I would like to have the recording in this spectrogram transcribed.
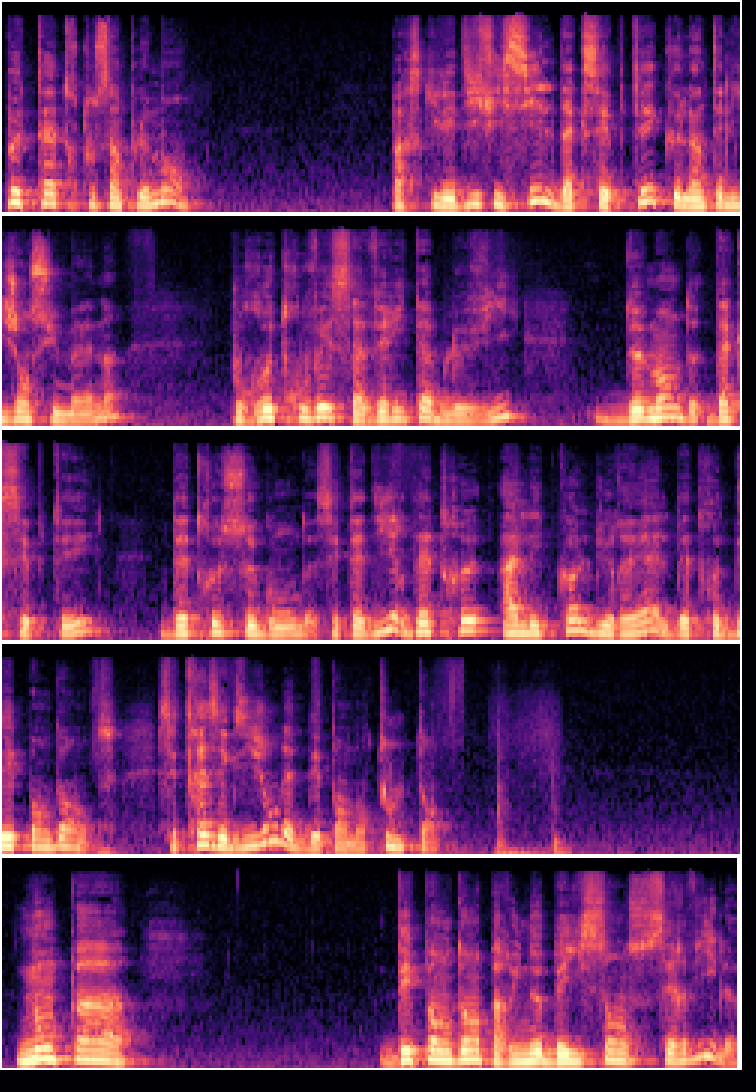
Peut-être tout simplement parce qu'il est difficile d'accepter que l'intelligence humaine pour retrouver sa véritable vie, demande d'accepter d'être seconde, c'est-à-dire d'être à l'école du réel, d'être dépendante. C'est très exigeant d'être dépendant tout le temps. Non pas dépendant par une obéissance servile,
